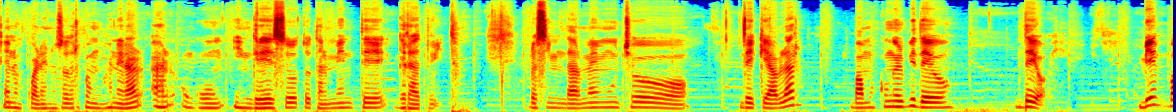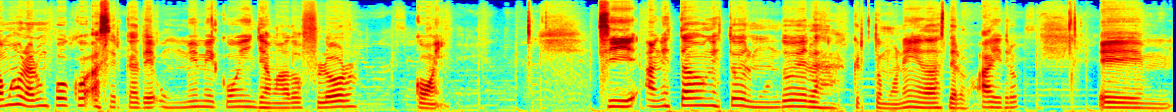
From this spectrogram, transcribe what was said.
en los cuales nosotros podemos generar algún ingreso totalmente gratuito. Pero sin darme mucho de qué hablar, vamos con el video de hoy. Bien, vamos a hablar un poco acerca de un meme coin llamado Floor Coin. Si han estado en esto del mundo de las criptomonedas, de los iDrop, em,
